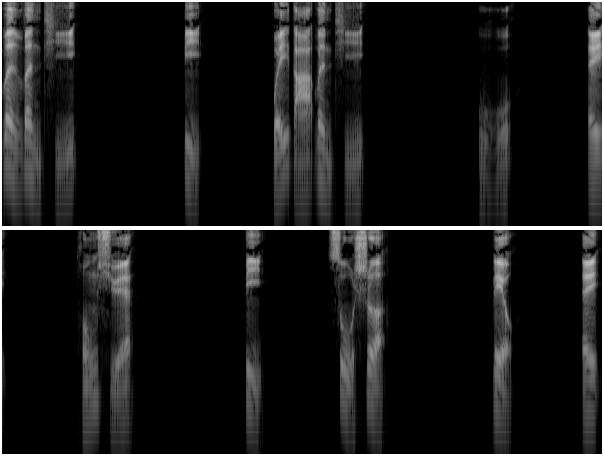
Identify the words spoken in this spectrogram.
问问题，B 回答问题。五 A 同学，B 宿舍。六 A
